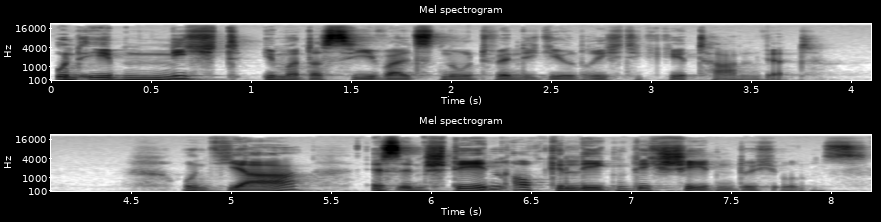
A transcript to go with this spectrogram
und eben nicht immer das jeweils Notwendige und Richtige getan wird. Und ja, es entstehen auch gelegentlich Schäden durch uns.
